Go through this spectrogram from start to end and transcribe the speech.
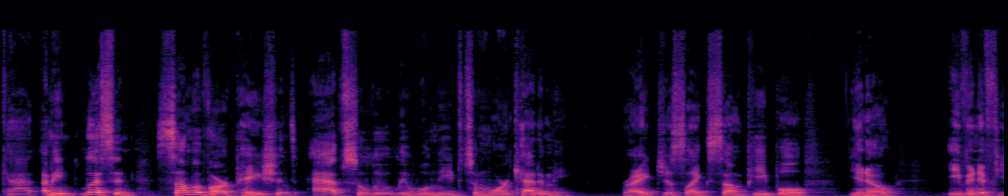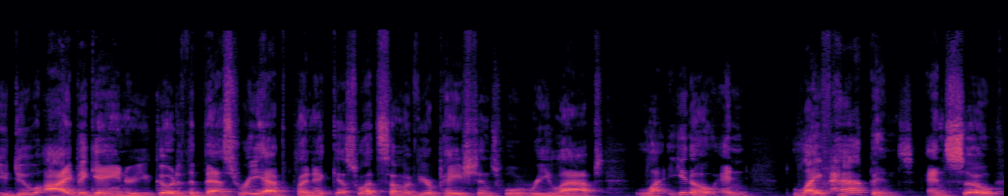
God, I mean, listen, some of our patients absolutely will need some more ketamine, right? Just like some people, you know, even if you do ibogaine or you go to the best rehab clinic, guess what? Some of your patients will relapse, you know, and life happens. And so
